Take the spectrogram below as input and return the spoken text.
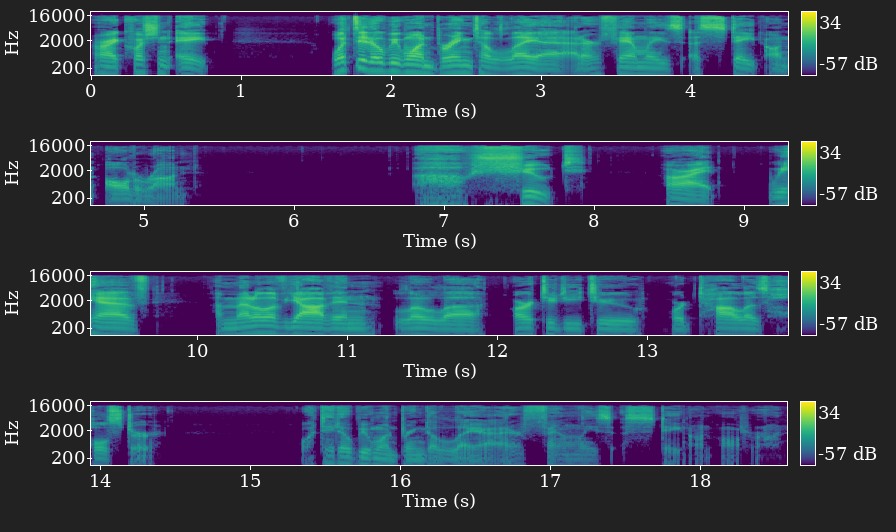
All right, question eight. What did Obi Wan bring to Leia at her family's estate on Alderaan? Oh, shoot. All right. We have a Medal of Yavin, Lola, R2D2, or Tala's holster. What did Obi Wan bring to Leia at her family's estate on Alderaan?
